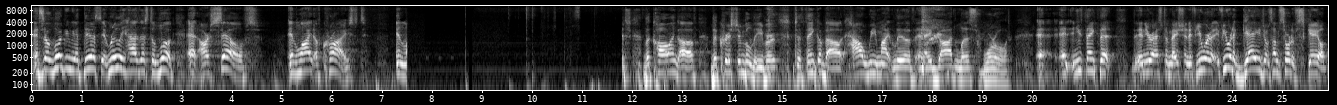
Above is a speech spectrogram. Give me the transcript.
And so, looking at this, it really has us to look at ourselves in light of Christ It's the calling of the Christian believer to think about how we might live in a godless world. And you think that in your estimation, if you were to, if you were to gauge on some sort of scale,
